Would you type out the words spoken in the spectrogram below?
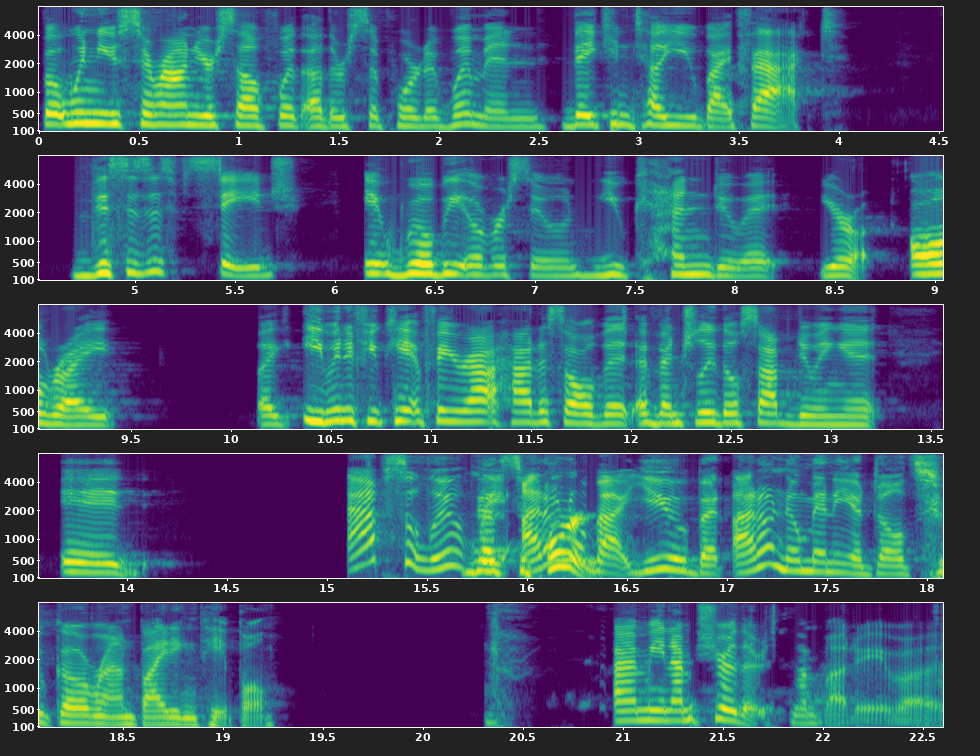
But when you surround yourself with other supportive women, they can tell you by fact, this is a stage. It will be over soon. You can do it. You're all right. Like, even if you can't figure out how to solve it, eventually they'll stop doing it. It Absolutely. I don't know about you, but I don't know many adults who go around biting people. I mean, I'm sure there's somebody, but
